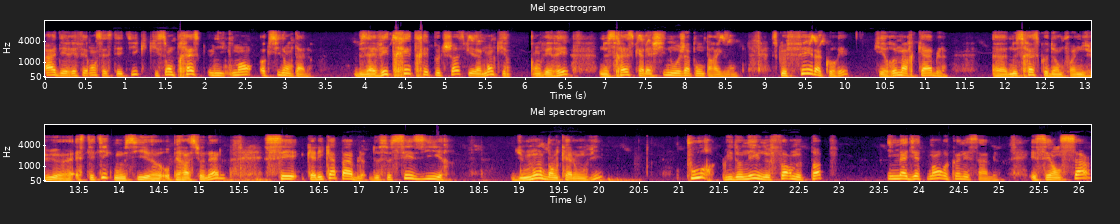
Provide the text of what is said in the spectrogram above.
à des références esthétiques qui sont presque uniquement occidentales. Vous avez très très peu de choses finalement qui renverraient ne serait-ce qu'à la Chine ou au Japon par exemple. Ce que fait la Corée, qui est remarquable, euh, ne serait-ce que d'un point de vue euh, esthétique mais aussi euh, opérationnel, c'est qu'elle est capable de se saisir du monde dans lequel on vit pour lui donner une forme pop immédiatement reconnaissable. Et c'est en ça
